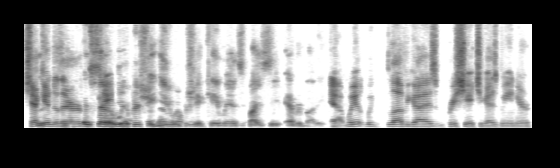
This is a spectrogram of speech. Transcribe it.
check into their And Sarah, we appreciate you. We appreciate Caveman, Spicy, everybody. Yeah, we, we love you guys. Appreciate you guys being here.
